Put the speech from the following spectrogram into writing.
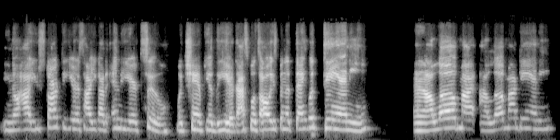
you know how you start the year is how you got to end the year too with Champion of the Year. That's what's always been a thing with Danny, and I love my I love my Danny.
